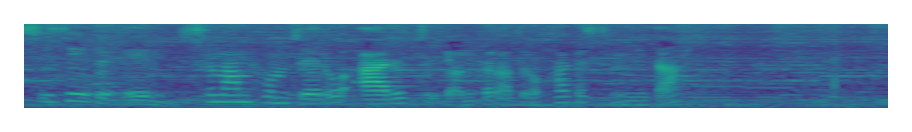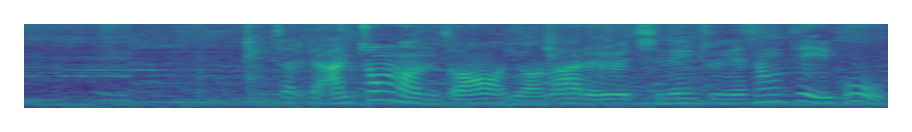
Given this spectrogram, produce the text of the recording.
시세이드 M 순환 폼제로 아래쪽 연결하도록 하겠습니다. 자 이렇게 안쪽 먼저 연화를 진행 중인 상태이고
